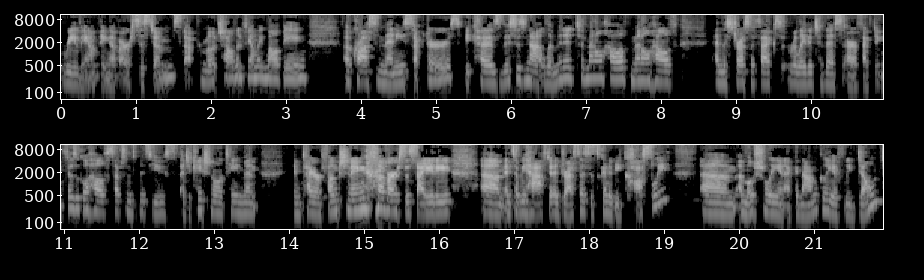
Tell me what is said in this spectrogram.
revamping of our systems that promote child and family well being across many sectors because this is not limited to mental health. Mental health and the stress effects related to this are affecting physical health, substance misuse, educational attainment, entire functioning of our society. Um, and so we have to address this. It's going to be costly um, emotionally and economically if we don't.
